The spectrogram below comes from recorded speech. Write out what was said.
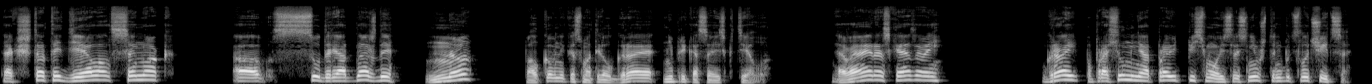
«Так что ты делал, сынок?» «А, сударь, однажды...» «Ну?» Полковник осмотрел Грая, не прикасаясь к телу. «Давай, рассказывай». Грай попросил меня отправить письмо, если с ним что-нибудь случится.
